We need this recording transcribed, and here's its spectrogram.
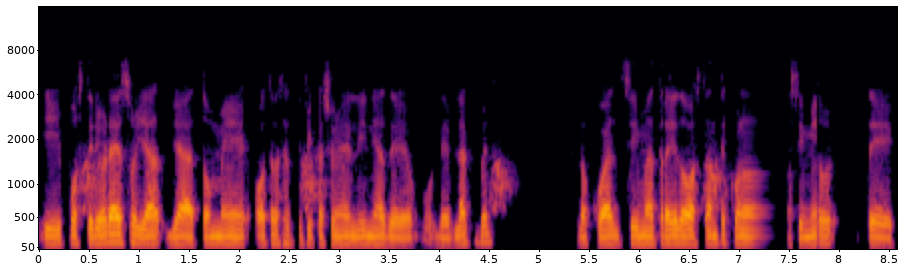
Y posterior a eso ya, ya tomé otra certificación en línea de, de Black Belt, lo cual sí me ha traído bastante conocimiento de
